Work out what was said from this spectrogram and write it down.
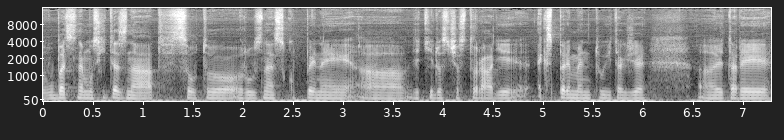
vůbec nemusíte znát. Jsou to různé skupiny a děti dost často rádi experimentují, takže je tady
